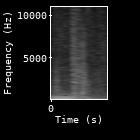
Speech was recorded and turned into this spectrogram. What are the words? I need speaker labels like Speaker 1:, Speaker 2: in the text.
Speaker 1: Ooh.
